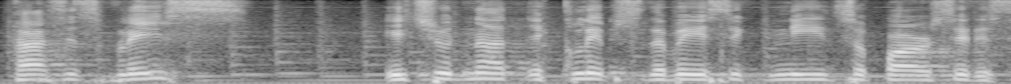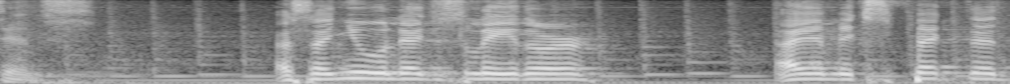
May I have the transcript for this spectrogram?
has its place, it should not eclipse the basic needs of our citizens. As a new legislator, I am expected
